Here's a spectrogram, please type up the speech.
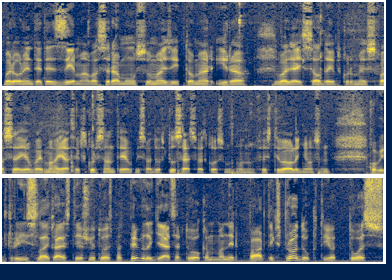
Var orientēties ziemā. Vasarā mūsu maizīte tomēr ir vaļais saldējums, kuru mēs fasējam vai mājās ekskursantiem visādos pilsētās un, un festivāliņos. Un Covid krīzes laikā es tieši jutos pat privileģēts ar to, ka man ir pārtiks produkti, jo tos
